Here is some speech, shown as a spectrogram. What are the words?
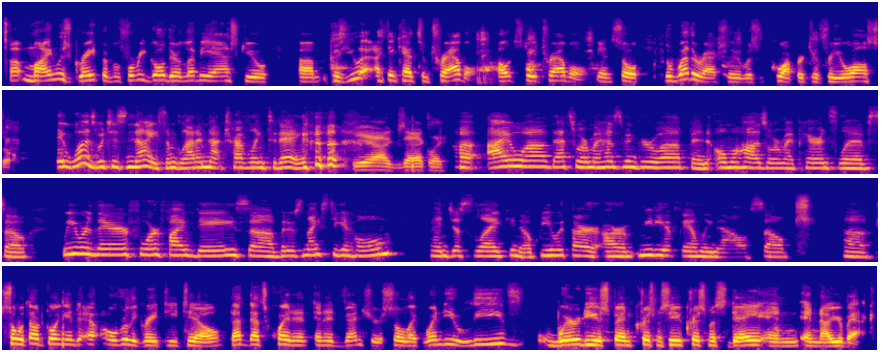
Uh, mine was great, but before we go there, let me ask you because um, you, I think, had some travel, outstate travel, and so the weather actually was cooperative for you also. It was, which is nice. I'm glad I'm not traveling today. yeah, exactly. Uh, Iowa, that's where my husband grew up, and Omaha is where my parents live. So we were there four or five days, uh, but it was nice to get home and just like you know be with our our immediate family now so uh, so without going into overly great detail that that's quite an, an, adventure. So like when do you leave? Where do you spend christmas eve christmas day and and now you're back?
